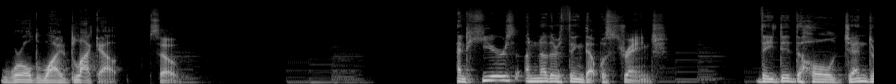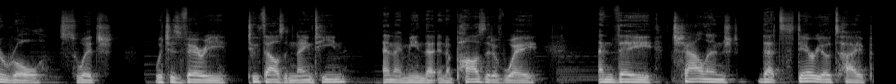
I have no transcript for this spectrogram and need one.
worldwide blackout. So. And here's another thing that was strange. They did the whole gender role switch, which is very 2019, and I mean that in a positive way. And they challenged that stereotype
